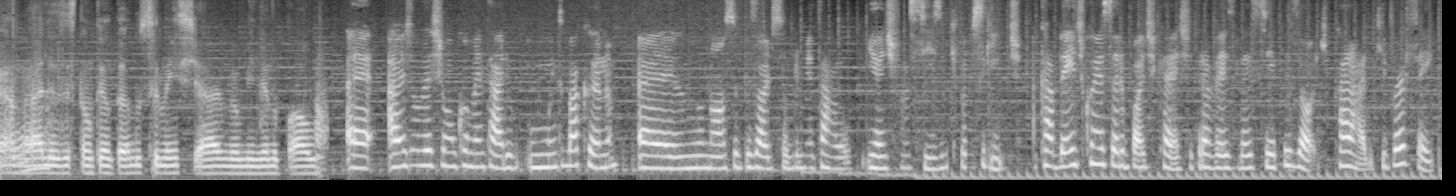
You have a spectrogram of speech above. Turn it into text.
Canalhas estão tentando silenciar meu menino Paulo. É, a Angela deixou um comentário muito bacana é, no nosso episódio sobre metal e antifascismo, que foi o seguinte: Acabei de conhecer o podcast através desse episódio. Caralho, que perfeito.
